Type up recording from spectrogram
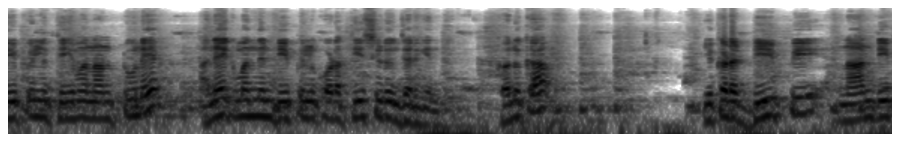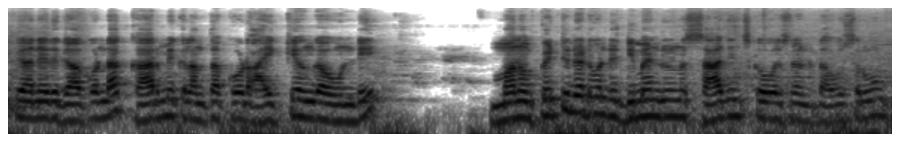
డీపీలను తీయమని అంటూనే అనేక మందిని డీపీలను కూడా తీసేయడం జరిగింది. కనుక ఇక్కడ డీపీ నాన్ డీపీ అనేది కాకుండా కార్మికులంతా కూడా ఐక్యంగా ఉండి మనం పెట్టినటువంటి డిమాండ్లను సాధించుకోవాల్సినటువంటి అవసరం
